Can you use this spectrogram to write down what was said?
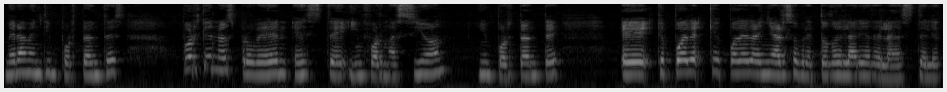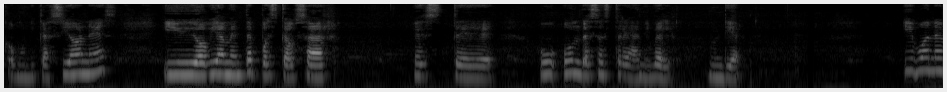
meramente importantes porque nos proveen este, información importante eh, que, puede, que puede dañar sobre todo el área de las telecomunicaciones y obviamente pues causar este, un desastre a nivel mundial. Y bueno,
